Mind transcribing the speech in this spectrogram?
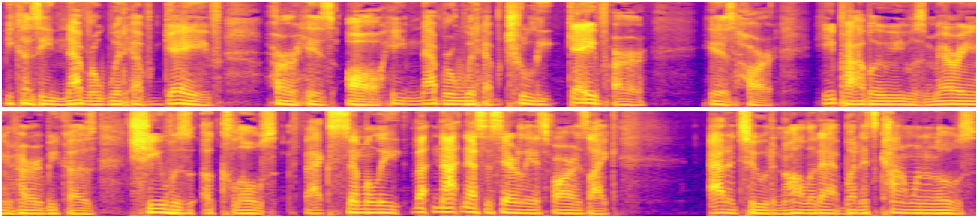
because he never would have gave her his all. He never would have truly gave her his heart. He probably was marrying her because she was a close facsimile, not necessarily as far as like attitude and all of that, but it's kind of one of those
